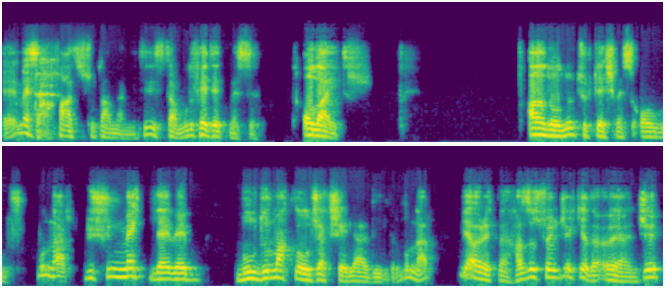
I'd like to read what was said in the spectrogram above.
Ee, mesela Fatih Sultan Mehmet'in İstanbul'u fethetmesi olaydır. Anadolu'nun Türkleşmesi olgudur. Bunlar düşünmekle ve buldurmakla olacak şeyler değildir. Bunlar ya öğretmen hazır söyleyecek ya da öğrenci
